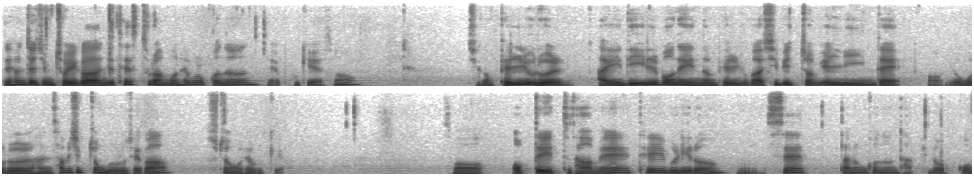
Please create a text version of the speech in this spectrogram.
근데 현재 지금 저희가 이제 테스트로 한번 해볼 거는 예, 보기에서 지금 value를 id 1번에 있는 value가 12.12인데 어, 요거를 한 30 정도로 제가 수정을 해 볼게요. 그래서 업데이트 다음에 테이블 이름 음, set 다른 거는 다 필요 없고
